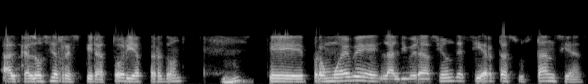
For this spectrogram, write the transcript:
alcalosis respiratoria, perdón, que promueve la liberación de ciertas sustancias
